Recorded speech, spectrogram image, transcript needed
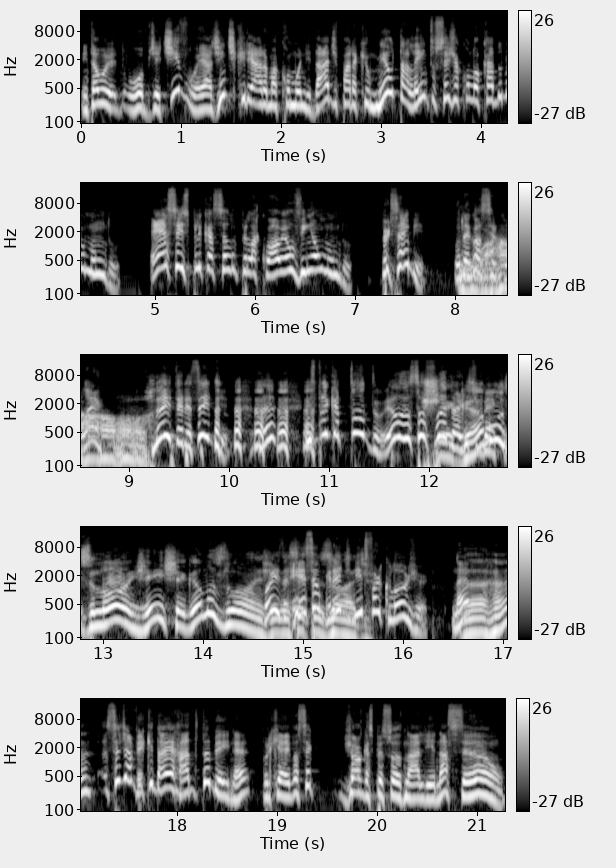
Então, o objetivo é a gente criar uma comunidade para que o meu talento seja colocado no mundo. Essa é a explicação pela qual eu vim ao mundo. Percebe? O negócio circular? Não é interessante? Né? Explica tudo. Eu, eu sou fã do Ernest Becker. Chegamos longe, hein? Chegamos longe. Pois, esse é o grande episódio. need for closure, né? Aham. Você já vê que dá errado também, né? Porque aí você joga as pessoas na alienação,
